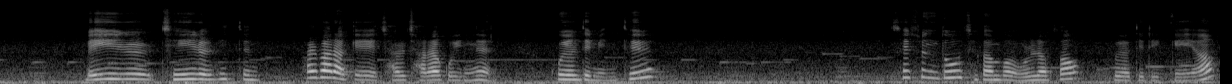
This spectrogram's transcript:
매일 제일 하여튼 활발하게 잘 자라고 있는 고엘드 민트 새순도 제가 한번 올려서 보여드릴게요.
